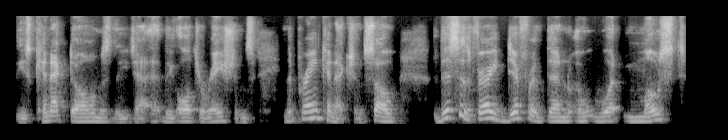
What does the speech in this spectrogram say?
these connectomes, these uh, the alterations in the brain connection. So this is very different than what most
